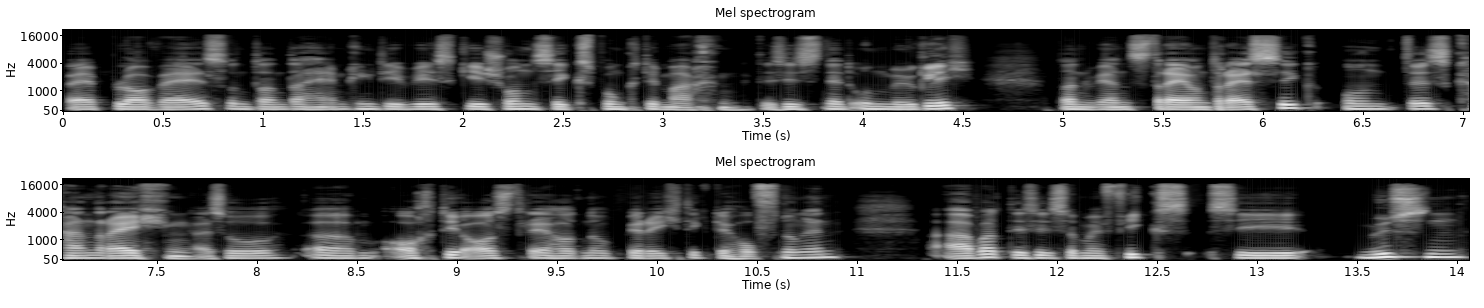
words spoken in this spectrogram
bei Blau-Weiß und dann daheim gegen die WSG schon sechs Punkte machen. Das ist nicht unmöglich. Dann wären es 33 und das kann reichen. Also ähm, auch die Austria hat noch berechtigte Hoffnungen, aber das ist einmal fix. Sie müssen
